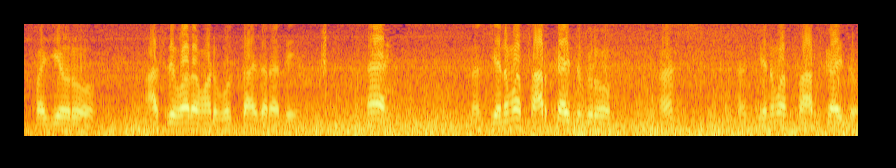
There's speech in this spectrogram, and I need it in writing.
ಅಪ್ಪಾಜಿಯವರು ಆಶೀರ್ವಾದ ಮಾಡಿ ಹೋಗ್ತಾ ಇದ್ದಾರೆ ಅಲ್ಲಿ. ನನ್ನ ಜನ್ಮ ಸಾರ್ಥಕ ಆಯ್ತು ಗುರು? ನನ್ನ ಜನ್ಮ ಸಾರ್ಥಕ ಆಯಿತು.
